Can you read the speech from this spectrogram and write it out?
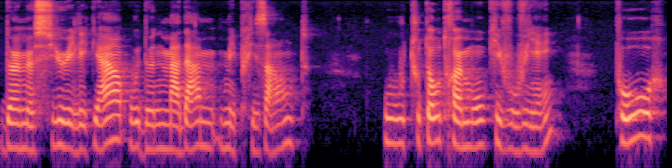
d'un monsieur élégant ou d'une madame méprisante ou tout autre mot qui vous vient pour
